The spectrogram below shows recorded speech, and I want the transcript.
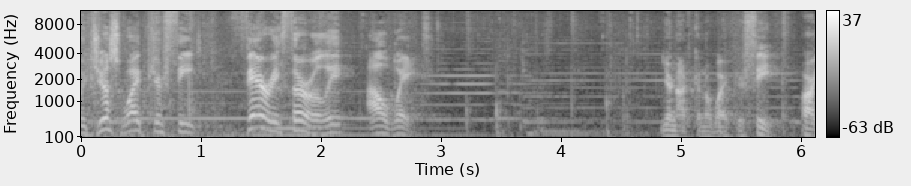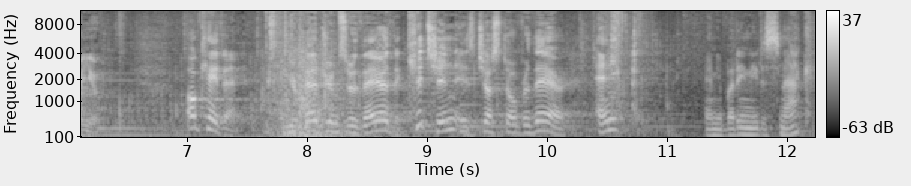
Would just wipe your feet very thoroughly, I'll wait. You're not gonna wipe your feet, are you? Okay then. Your bedrooms are there, the kitchen is just over there. Any... Anybody need a snack?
